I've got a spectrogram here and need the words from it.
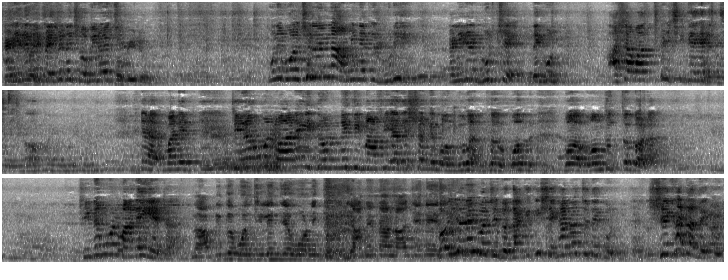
ক্যান্ডিডেটের পেছনে ছবি রয়েছে। উনি বলছিলেন না আমি নাকি ঘুরি। ক্যান্ডিডেট ঘুরছে। দেখুন আশা মাত্রই শিখে গেছে। মানে তৃণমূল মানেই দুর্নীতি মাফিয়াদের সঙ্গে বন্ধু বান্ধব বন্ধুত্ব করা তৃণমূল মানেই এটা। না আপনি তো বলছিলেন যে অনেক কিছু জানে না না জেনে ওই জন্যই বলছি তো তাকে কি শেখানো হচ্ছে? দেখুন শেখাটা দেখুন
